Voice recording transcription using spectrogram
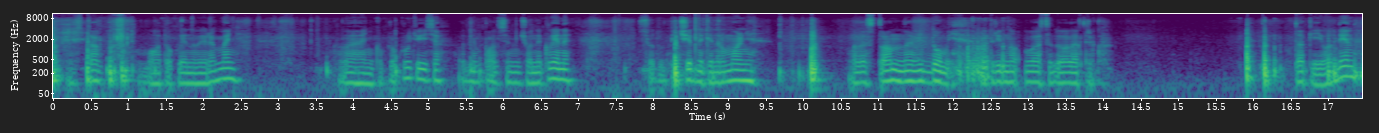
Ось так. Багатоклиновий ремень. Легенько прокручується одним пальцем, нічого не клине. Все, тут підшипники нормальні. Але стан невідомий. Потрібно вести до електрика. Такий один.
